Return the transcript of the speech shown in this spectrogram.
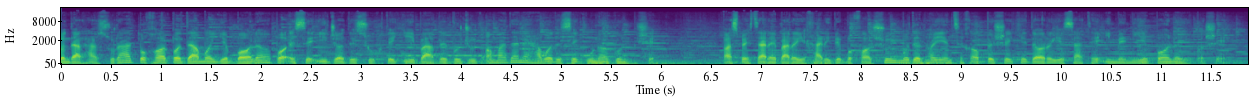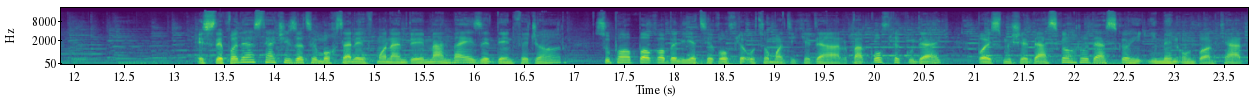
چون در هر صورت بخار با دمای بالا باعث ایجاد سوختگی و به وجود آمدن حوادث گوناگون میشه پس بهتره برای خرید بخارشوی مدل های انتخاب بشه که دارای سطح ایمنی بالایی باشه استفاده از تجهیزات مختلف مانند منبع ضد انفجار، سوپاپ با قابلیت قفل اتوماتیک در و قفل کودک باعث میشه دستگاه رو دستگاهی ایمن عنوان کرد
